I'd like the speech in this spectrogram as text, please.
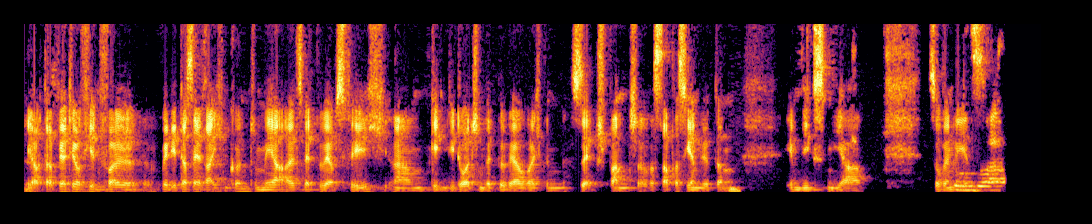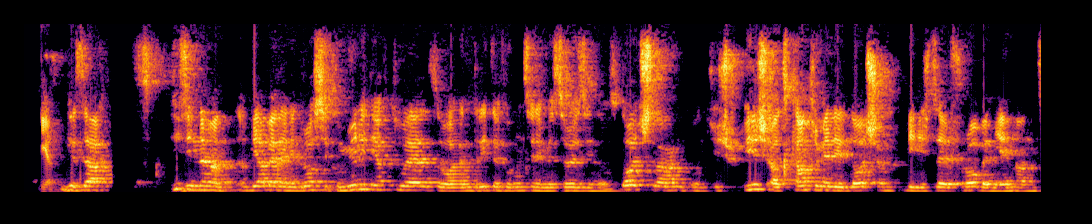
Ja, da werdet ihr auf jeden Fall, wenn ihr das erreichen könnt, mehr als wettbewerbsfähig ähm, gegen die deutschen Wettbewerber. Ich bin sehr gespannt, was da passieren wird dann im nächsten Jahr. So, wenn wir jetzt, du hast ja. gesagt, die sind, wir haben eine große Community aktuell, so ein Drittel von unseren Investoren sind aus Deutschland und ich, ich als Country Manager in Deutschland bin ich sehr froh, wenn jemand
